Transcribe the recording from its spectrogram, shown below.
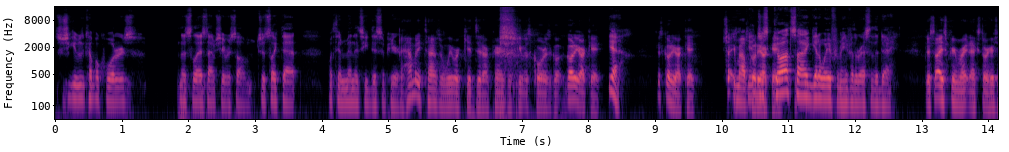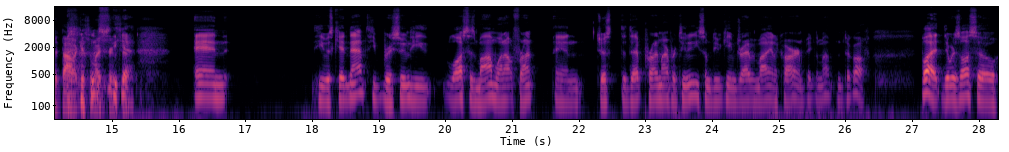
So she gives him a couple quarters. And that's the last time she ever saw him. Just like that, Within minutes, he disappeared. How many times when we were kids did our parents just give us quarters? Go go to the arcade. Yeah, Just go to the arcade. Shut your mouth. Yeah, Go to the just arcade. go outside, get away from me for the rest of the day. There's ice cream right next door. Here's a dollar. Get some ice cream. too. yeah, and he was kidnapped. He presumed he lost his mom. Went out front and just at that prime opportunity, some dude came driving by in a car and picked him up and took off. But there was also,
